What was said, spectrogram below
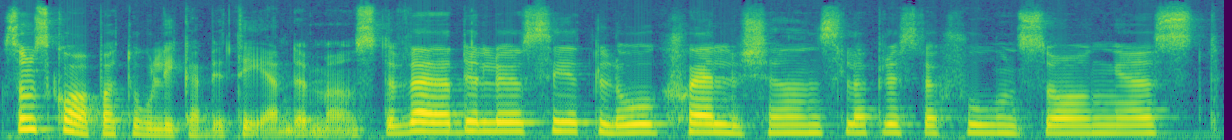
som skapat olika beteendemönster. Värdelöshet, låg självkänsla, prestationsångest.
